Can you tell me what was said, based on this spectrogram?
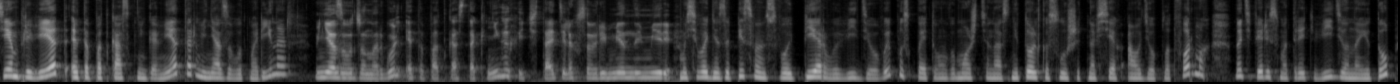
Всем привет! Это подкаст «Книгометр». Меня зовут Марина. Меня зовут Жанна Аргуль. Это подкаст о книгах и читателях в современном мире. Мы сегодня записываем свой первый видео-выпуск, поэтому вы можете нас не только слушать на всех аудиоплатформах, но теперь и смотреть видео на YouTube.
